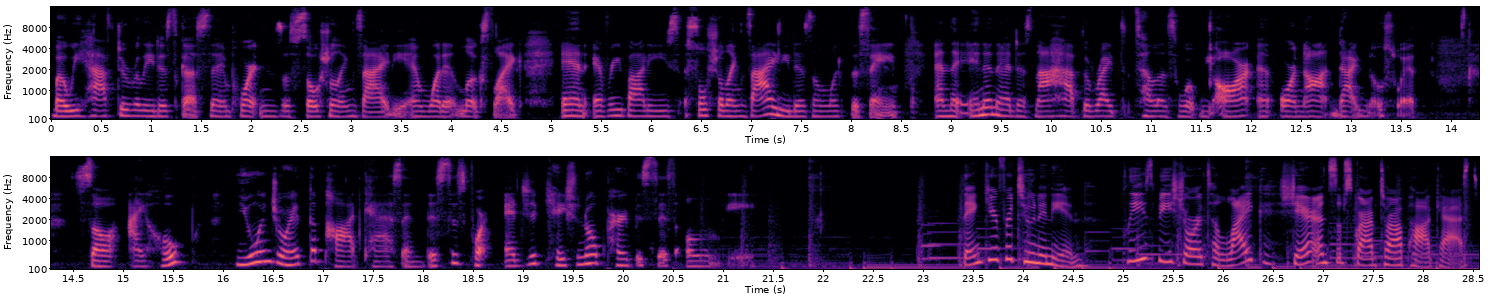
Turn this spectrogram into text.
but we have to really discuss the importance of social anxiety and what it looks like. And everybody's social anxiety doesn't look the same. And the internet does not have the right to tell us what we are or not diagnosed with. So I hope you enjoyed the podcast and this is for educational purposes only. Thank you for tuning in. Please be sure to like, share, and subscribe to our podcast.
